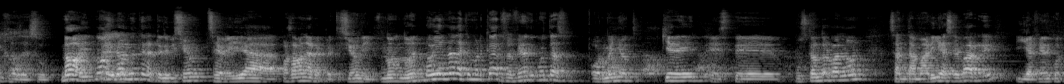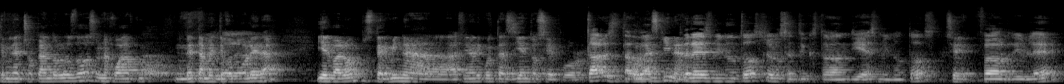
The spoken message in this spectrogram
hijos de su. No, no, y realmente en la televisión se veía, pasaban la repetición y no, no, no había nada que marcar. O sea, al final de cuentas, Ormeño quiere ir este, buscando el balón, Santa María se barre y al final de cuentas terminan chocando los dos, una jugada netamente futbolera. Y el balón pues termina al final de cuentas yéndose por, Tal vez por la esquina. 3 minutos, yo lo sentí que estaban 10 minutos. Sí. Fue horrible.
